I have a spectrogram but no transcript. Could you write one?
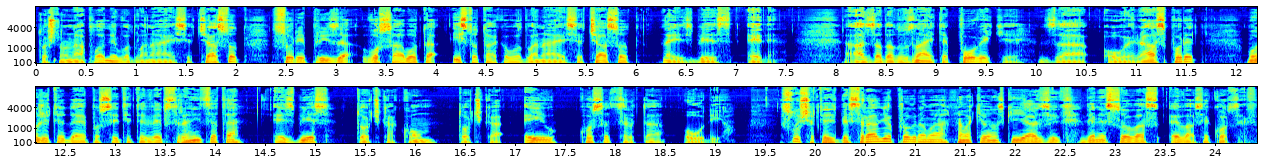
точно напладне во 12 часот, со реприза во сабота исто така во 12 часот на SBS 1. А за да дознаете повеќе за овој распоред, можете да ја посетите веб страницата sbs.com.eu коса црта аудио. Слушате СБС радио програма на македонски јазик. Денес со вас е Васе Коцев.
